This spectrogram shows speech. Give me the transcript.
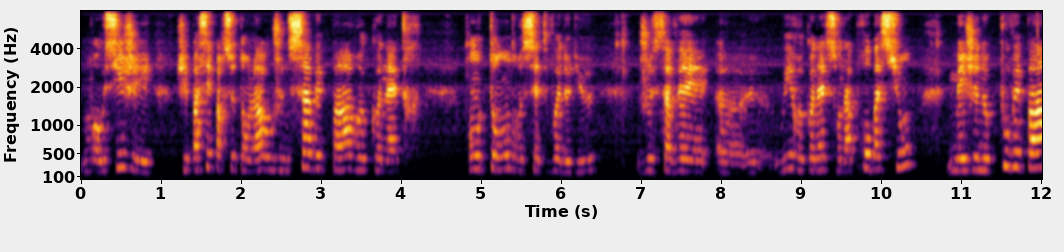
moi aussi j'ai passé par ce temps-là où je ne savais pas reconnaître, entendre cette voix de Dieu. Je savais, euh, oui, reconnaître son approbation, mais je ne pouvais pas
